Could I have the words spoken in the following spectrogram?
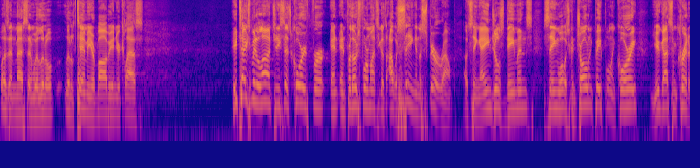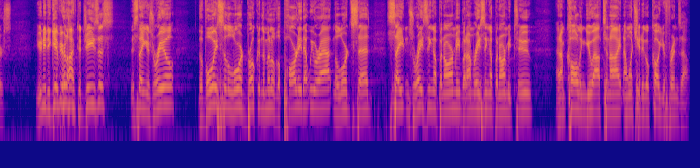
Wasn't messing with little little Timmy or Bobby in your class. He takes me to lunch and he says, Corey, for and, and for those four months, he goes, I was seeing in the spirit realm. I was seeing angels, demons, seeing what was controlling people. And Corey, you got some critters. You need to give your life to Jesus. This thing is real. The voice of the Lord broke in the middle of the party that we were at, and the Lord said, Satan's raising up an army, but I'm raising up an army too. And I'm calling you out tonight, and I want you to go call your friends out.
